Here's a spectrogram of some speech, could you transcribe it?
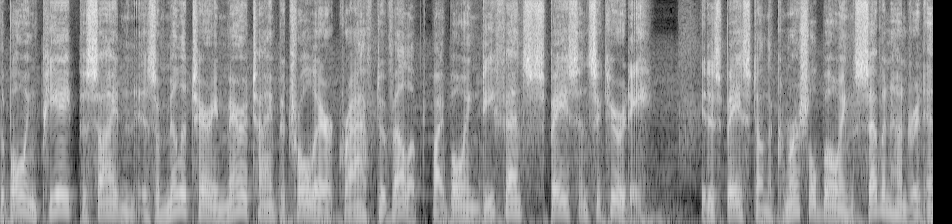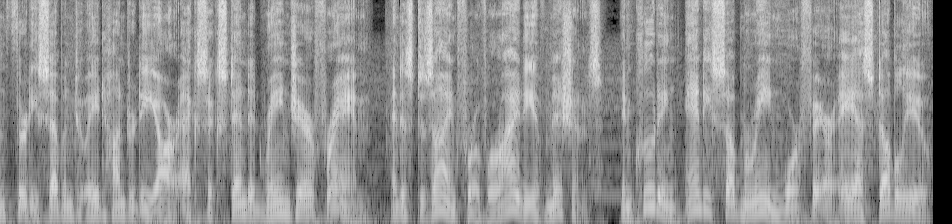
The Boeing P-8 Poseidon is a military maritime patrol aircraft developed by Boeing Defense, Space and Security. It is based on the commercial Boeing 737-800ERX extended range airframe and is designed for a variety of missions, including anti-submarine warfare ASW,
